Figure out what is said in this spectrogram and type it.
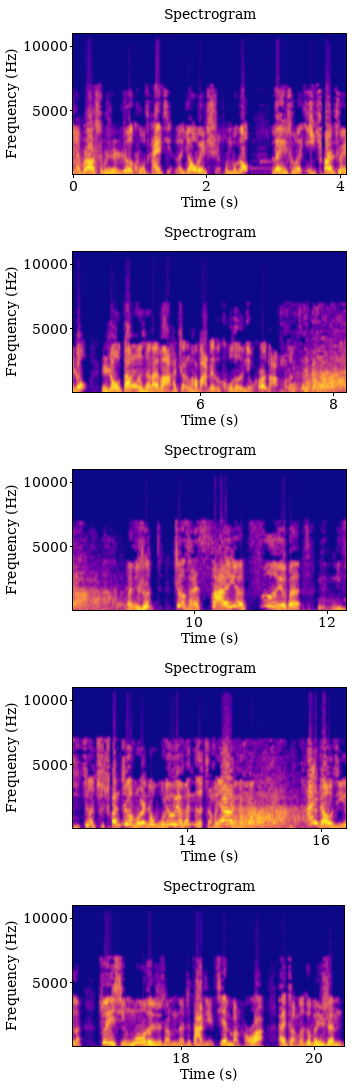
也不知道是不是热裤太紧了，腰围尺寸不够，勒出了一圈赘肉，肉当啷下来吧，还正好把这个裤子的纽扣挡住了。啊，你说这才三月四月份，你你这穿这模样，这五六月份得怎么样啊？太着急了。最醒目的是什么呢？这大姐肩膀头啊还整了个纹身。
